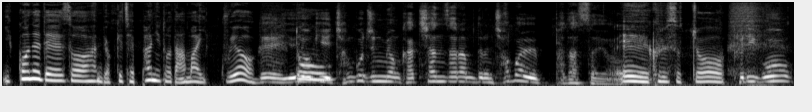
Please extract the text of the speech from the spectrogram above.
이 건에 대해서 한 몇 개 재판이 더 남아 있고요. 네, 또 여기 잔고 증명 같이 한 사람들은 처벌 받았어요. 예, 그랬었죠. 그리고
